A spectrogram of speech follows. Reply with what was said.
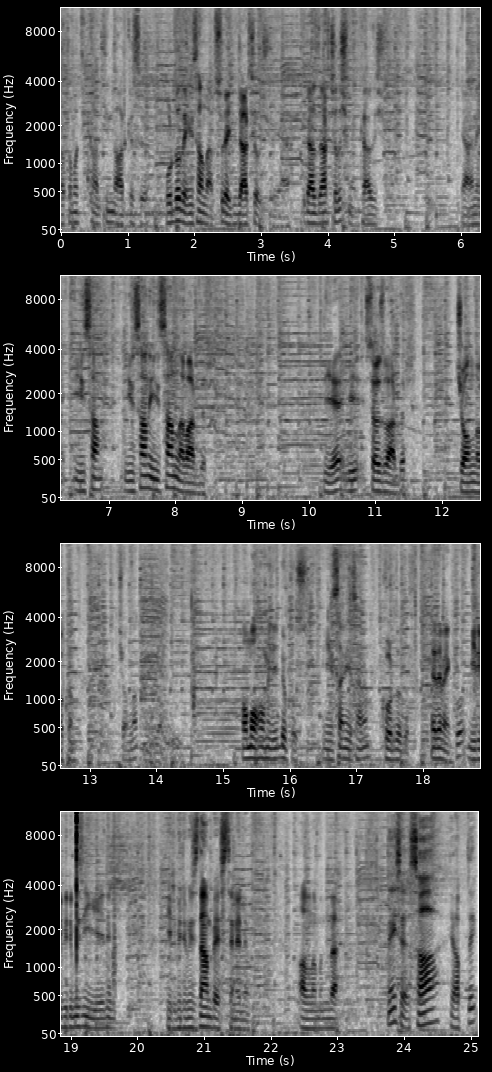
Matematik kantinin arkası. Burada da insanlar sürekli ders çalışıyor ya. Biraz ders çalışmayın kardeşim. Yani insan, insan insanla vardır diye bir söz vardır. John Locke'un. John Locke muydu? Homo homini lupus. İnsan insanın kurdudur. Ne demek bu? Birbirimizi yiyelim. Birbirimizden beslenelim anlamında. Neyse sağ yaptık.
